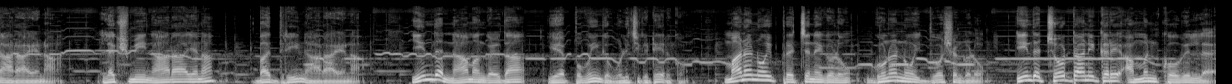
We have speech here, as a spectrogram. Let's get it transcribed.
நாராயணா லக்ஷ்மி நாராயணா பத்ரி நாராயணா. இந்த நாமங்கள் தான் எப்பவும் இங்க ஒழிச்சுக்கிட்டே இருக்கும். மனநோய் பிரச்சனைகளும் குணநோய் தோஷங்களும் இந்த சோட்டானிக்கரை அம்மன் கோவில்ல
